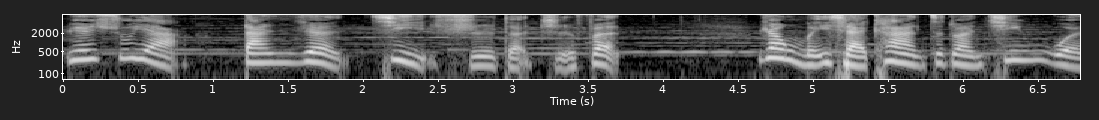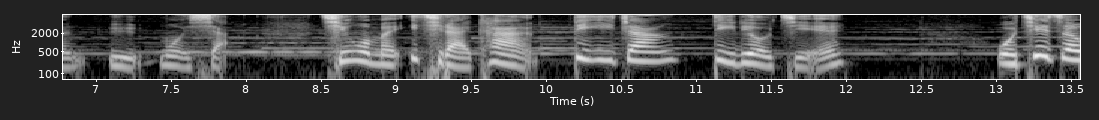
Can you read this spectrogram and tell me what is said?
约书亚担任祭司的职分。让我们一起来看这段经文与默想，请我们一起来看第一章第六节：我借着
